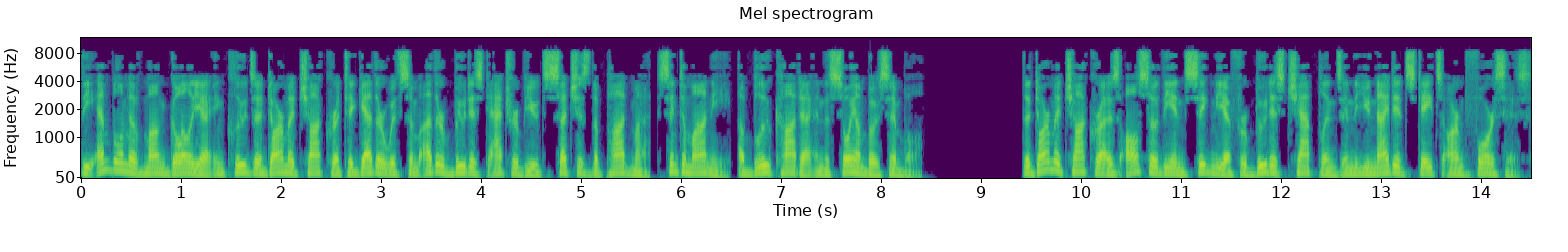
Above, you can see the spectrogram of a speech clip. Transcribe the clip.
The emblem of Mongolia includes a Dharma chakra together with some other Buddhist attributes such as the Padma, Cintamani, a blue khata and the Soyombo symbol. The Dharma chakra is also the insignia for Buddhist chaplains in the United States Armed Forces.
